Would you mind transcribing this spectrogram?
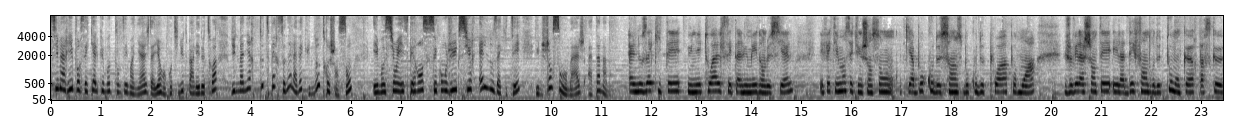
Merci Marie pour ces quelques mots de ton témoignage. D'ailleurs, on continue de parler de toi d'une manière toute personnelle avec une autre chanson. Émotion et espérance se conjuguent sur Elle nous a quittés, une chanson hommage à ta maman. Elle nous a quittés, une étoile s'est allumée dans le ciel. Effectivement, c'est une chanson qui a beaucoup de sens, beaucoup de poids pour moi. Je vais la chanter et la défendre de tout mon cœur parce que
